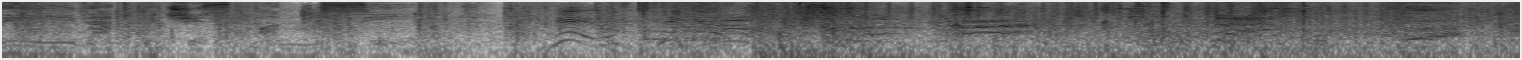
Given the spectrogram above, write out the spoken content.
See that which is unseen. Let's pick it up!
